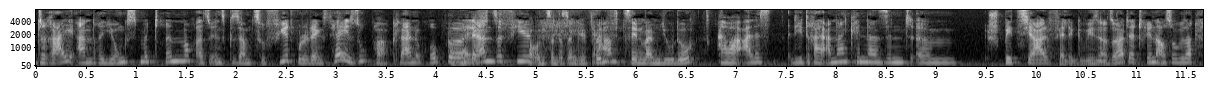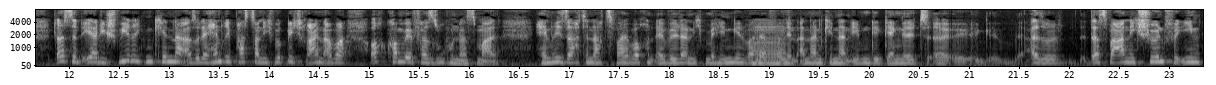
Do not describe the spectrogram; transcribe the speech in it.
drei andere Jungs mit drin noch, also insgesamt zu viert, wo du denkst, hey, super, kleine Gruppe, Aber lernen echt, sie viel. Bei uns sind das irgendwie Ja. 15 beim Judo. Aber alles, die drei anderen Kinder sind ähm, Spezialfälle gewesen. Also hat der Trainer auch so gesagt, das sind eher die schwierigen Kinder. Also der Henry passt da nicht wirklich rein, aber ach komm, wir versuchen das mal. Henry sagte nach zwei Wochen, er will da nicht mehr hingehen, weil er von den anderen Kindern eben gegängelt. Äh, also das war nicht schön für ihn.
